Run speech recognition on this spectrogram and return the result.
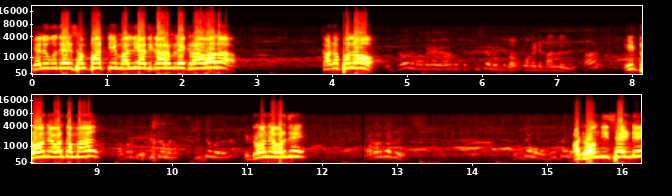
తెలుగుదేశం పార్టీ మళ్ళీ అధికారంలోకి రావాలా? కడపలో. ఒకటి ఈ డ్రోన్ ఎవరిదమ్మా? డ్రోన్ ఎవరిది? ఆ డ్రోన్ తీసేయండి.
